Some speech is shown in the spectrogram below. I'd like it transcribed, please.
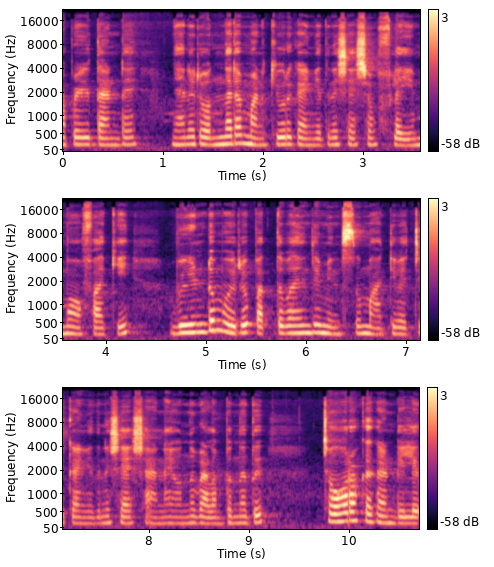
അപ്പോൾ ഇതാണ്ട് ഞാനൊരു ഒന്നര മണിക്കൂർ കഴിഞ്ഞതിന് ശേഷം ഫ്ലെയിം ഓഫാക്കി വീണ്ടും ഒരു പത്ത് പതിനഞ്ച് മിനിറ്റ്സ് മാറ്റി വെച്ച് കഴിഞ്ഞതിന് ശേഷമാണ് ഒന്ന് വിളമ്പുന്നത്. ചോറൊക്കെ കണ്ടില്ലേ?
